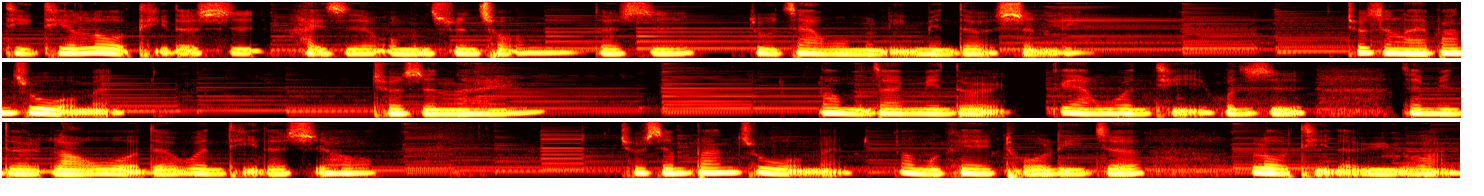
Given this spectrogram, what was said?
体贴肉体的事，还是我们顺从的是住在我们里面的神灵？求神来帮助我们，求神来那我们在面对各样问题，或者是在面对老我的问题的时候，求神帮助我们，让我们可以脱离这肉体的欲望，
